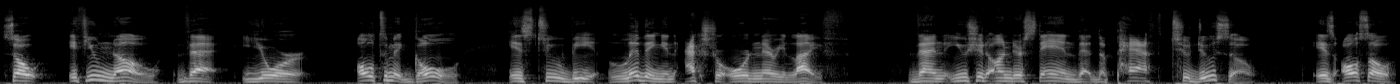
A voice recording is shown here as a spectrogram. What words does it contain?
So if you know that your ultimate goal is to be living an extraordinary life, then you should understand that the path to do so is also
